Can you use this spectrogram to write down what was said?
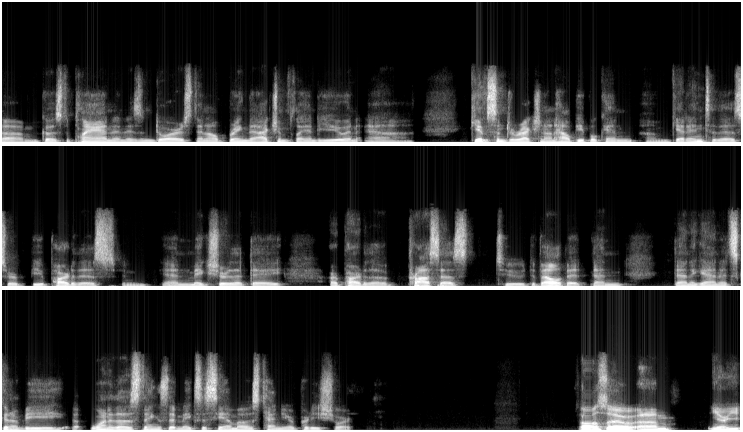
um, goes to plan and is endorsed and i'll bring the action plan to you. And uh, give some direction on how people can um, get into this or be a part of this and, and make sure that they are part of the process to develop it then then again it's going to be one of those things that makes a cmo's tenure pretty short Also, um, you know,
